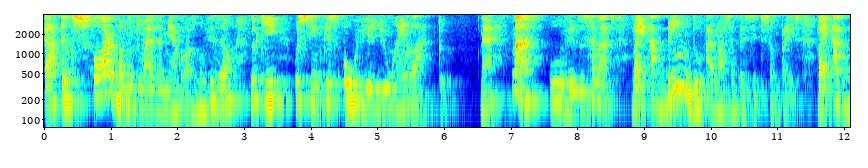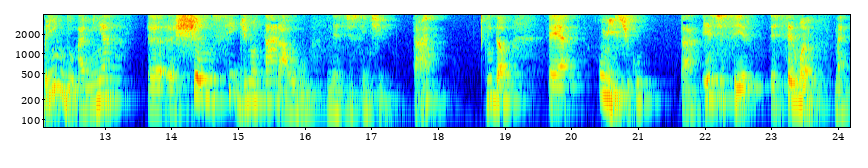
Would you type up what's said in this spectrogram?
ela transforma muito mais a minha cosmovisão do que o simples ouvir de um relato. Né? Mas o ouvir dos relatos vai abrindo a nossa percepção para isso, vai abrindo a minha uh, chance de notar algo nesse sentido. Tá? Então, é o místico, tá? este ser, esse ser humano, né?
